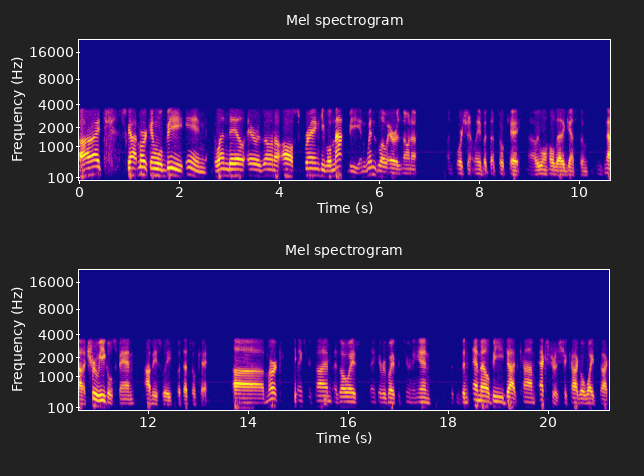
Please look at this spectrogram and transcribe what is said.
All right. Scott Merkin will be in Glendale, Arizona all spring. He will not be in Winslow, Arizona, unfortunately, but that's okay. Uh, we won't hold that against him. Not a true Eagles fan, obviously, but that's okay. Uh, Merk, thanks for your time. As always, thank everybody for tuning in. This has been MLB.com Extras, Chicago White Sox.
